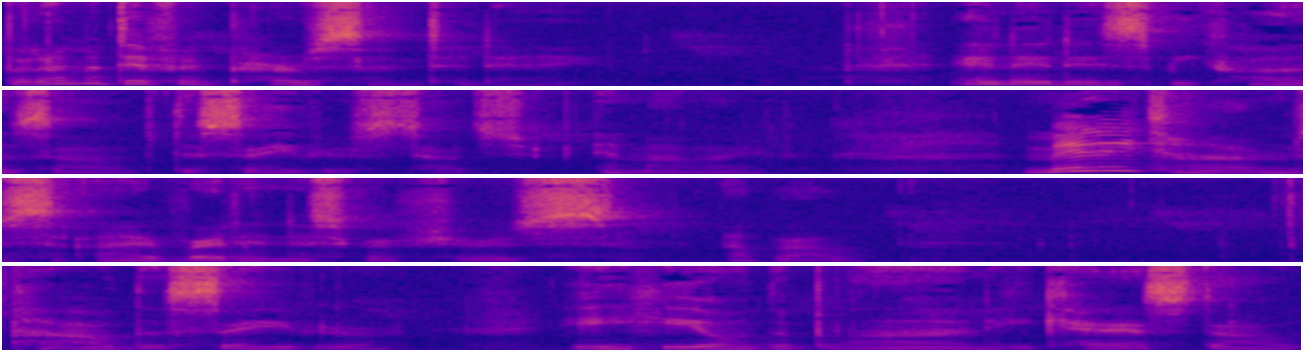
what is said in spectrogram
But I'm a different person today. And it is because of the Savior's touch in my life. Many times I've read in the scriptures about how the Savior, He healed the blind, He cast out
